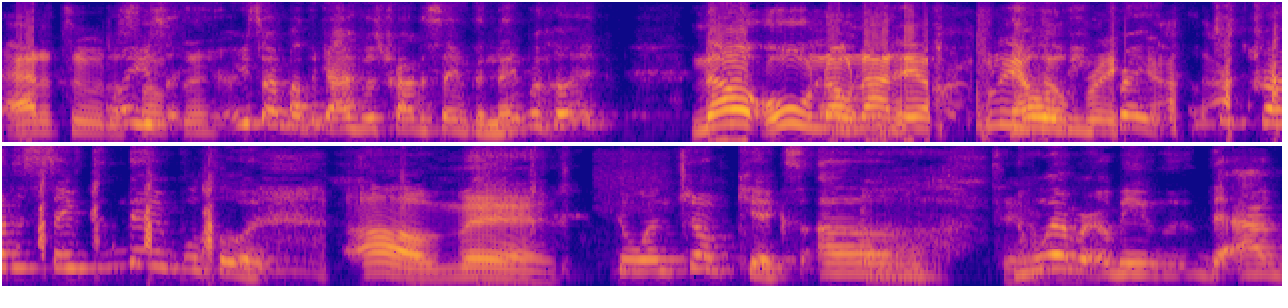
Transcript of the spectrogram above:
attitude or something. Are you talking about the guy who was trying to save the neighborhood? No, oh no, oh, not him. Please that would be great. I'm just trying to save the neighborhood. Oh man, doing jump kicks. Um, oh. Whoever, I mean, I,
